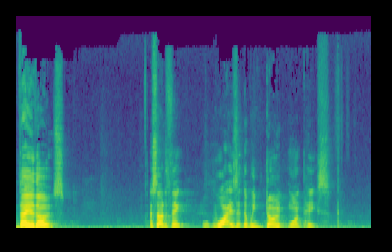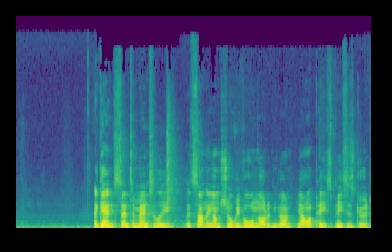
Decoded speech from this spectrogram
They are those. I started to think, why is it that we don't want peace? again, sentimentally, it's something I'm sure we've all nodded and gone, yeah, I want peace. Peace is good.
